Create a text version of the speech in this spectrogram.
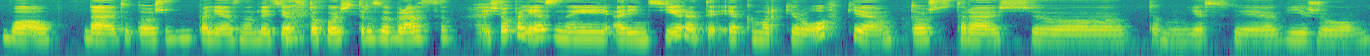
Вау, да, это тоже полезно для тех, кто хочет разобраться. Еще полезный ориентир это эко-маркировки. Тоже стараюсь, э, там, если вижу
